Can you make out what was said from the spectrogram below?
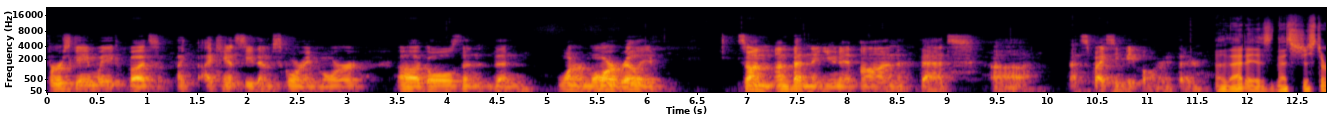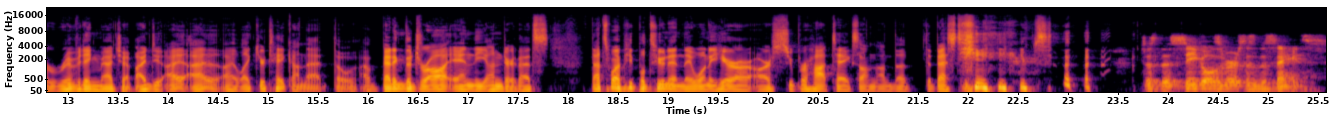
first game week, but I, I can't see them scoring more uh, goals than, than one or more, really. So I'm, I'm betting a unit on that uh, that spicy meatball right there. Uh, that is that's just a riveting matchup. I do I, I I like your take on that though. Uh, betting the draw and the under. That's that's why people tune in. They want to hear our, our super hot takes on on the the best teams. just the Seagulls versus the Saints.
